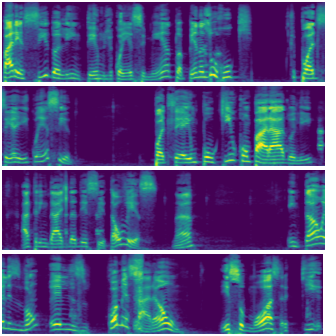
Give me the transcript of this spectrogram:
parecido ali em termos de conhecimento, apenas o Hulk, que pode ser aí conhecido. Pode ser aí um pouquinho comparado ali a trindade da DC, talvez, né? Então eles vão, eles começarão. Isso mostra que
